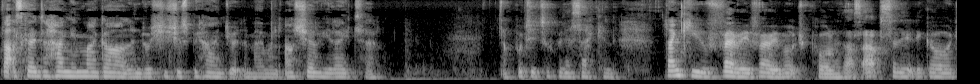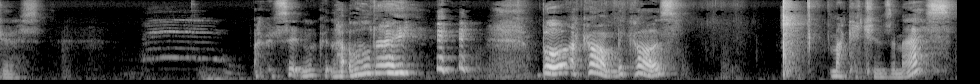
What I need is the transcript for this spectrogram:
That's going to hang in my garland, which is just behind you at the moment. I'll show you later. I'll put it up in a second. Thank you very, very much, Paula. That's absolutely gorgeous. I could sit and look at that all day. but I can't because my kitchen's a mess.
